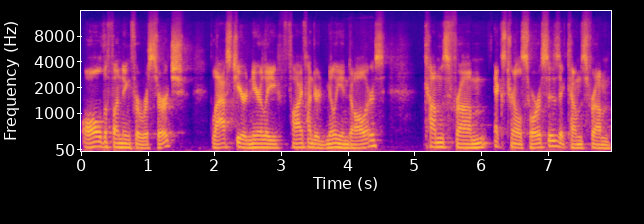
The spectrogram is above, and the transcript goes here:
all the funding for research. Last year, nearly $500 million comes from external sources. It comes from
